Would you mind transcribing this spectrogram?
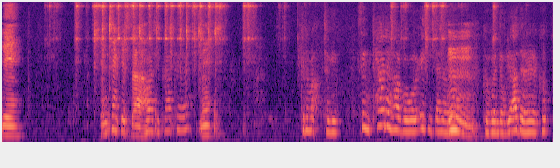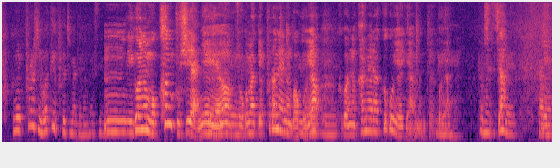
예. 괜찮겠어요. 좋아질 것 같아요. 네. 그러면 저기 선생님 태아령하고 애기 있잖아요. 음. 그거 이제 우리 아들 그 그걸 풀어주면 어떻게 풀어주면 되는 거예요, 선생님? 음, 이거는 뭐 큰 굿이 아니에요. 예, 예. 조그맣게 풀어내는 거고요. 예, 예. 그거는 카메라 끄고 얘기하면 되고요. 네. 아셨죠? 네. 예.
